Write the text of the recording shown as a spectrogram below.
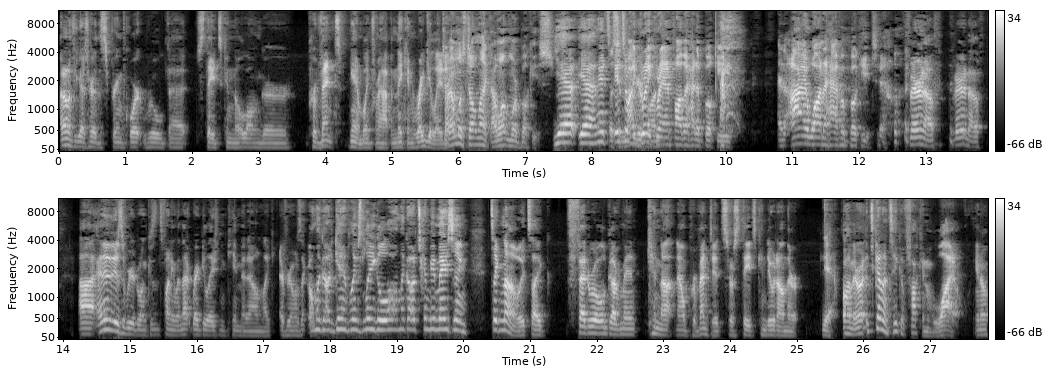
I don't know if you guys heard the Supreme Court ruled that states can no longer prevent gambling from happening. They can regulate it. I almost don't like. I want more bookies. Yeah, yeah, and it's Listen, it's a my great grandfather had a bookie, and I want to have a bookie too. fair enough. Fair enough. Uh, and it is a weird one because it's funny when that regulation came down, like everyone was like, "Oh my god, gambling's legal! Oh my god, it's gonna be amazing!" It's like no, it's like federal government cannot now prevent it, so states can do it on their Yeah. on their own. It's gonna take a fucking while, you know.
